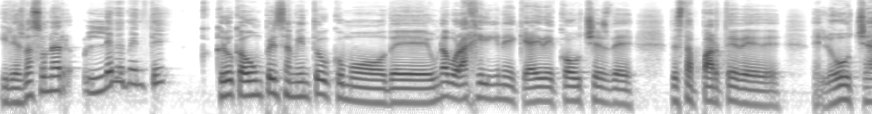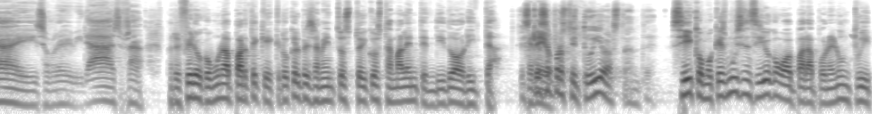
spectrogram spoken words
y les va a sonar levemente creo que a un pensamiento como de una vorágine que hay de coaches de, de esta parte de, de, lucha y sobrevivirás. O sea, me refiero como una parte que creo que el pensamiento estoico está mal entendido ahorita. Es que se prostituye bastante. Sí, como que es muy sencillo como para poner un tweet,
